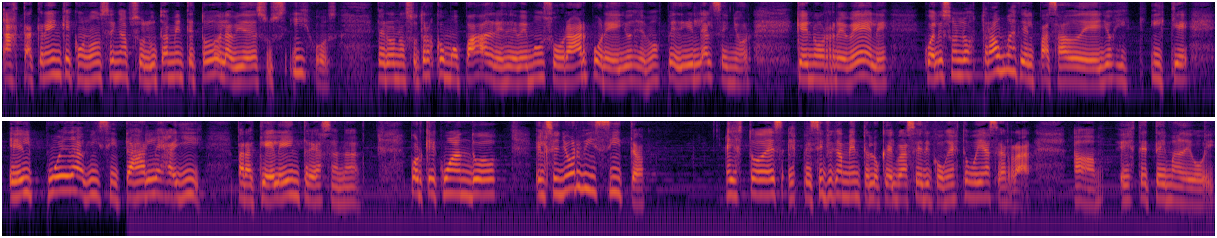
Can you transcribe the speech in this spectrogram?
hasta creen que conocen absolutamente toda la vida de sus hijos. Pero nosotros como padres debemos orar por ellos, debemos pedirle al Señor que nos revele cuáles son los traumas del pasado de ellos y, y que Él pueda visitarles allí para que Él entre a sanar. Porque cuando el Señor visita, esto es específicamente lo que Él va a hacer y con esto voy a cerrar um, este tema de hoy.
